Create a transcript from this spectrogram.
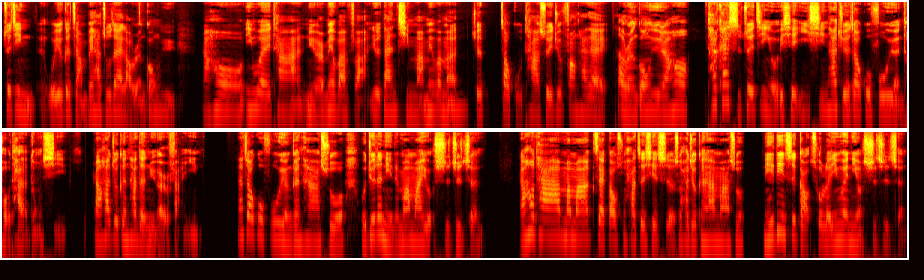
最近我有个长辈，他住在老人公寓，然后因为他女儿没有办法，又单亲嘛，没有办法就照顾他，所以就放他在老人公寓。然后他开始最近有一些疑心，他觉得照顾服务员偷他的东西，然后他就跟他的女儿反映。那照顾服务员跟他说：“我觉得你的妈妈有失智症。”然后他妈妈在告诉他这些事的时候，他就跟他妈说：“你一定是搞错了，因为你有失智症。”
